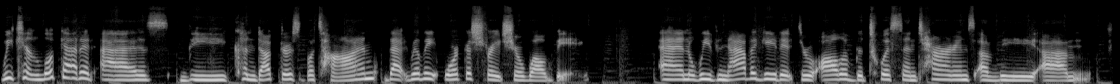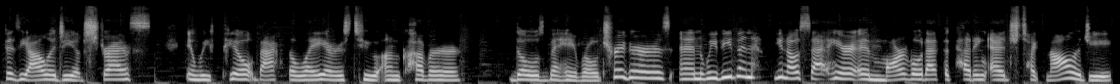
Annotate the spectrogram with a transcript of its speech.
We can look at it as the conductor's baton that really orchestrates your well being. And we've navigated through all of the twists and turns of the um, physiology of stress, and we've peeled back the layers to uncover those behavioral triggers. And we've even, you know, sat here and marveled at the cutting edge technology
